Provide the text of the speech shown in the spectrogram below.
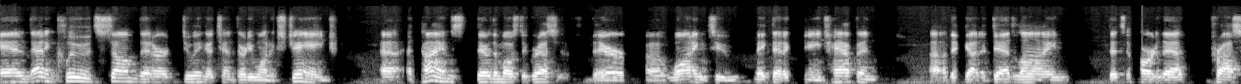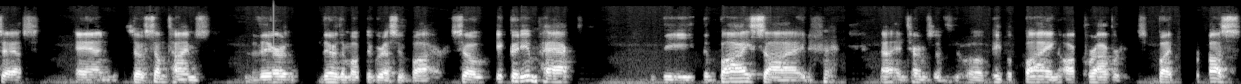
and that includes some that are doing a 1031 exchange. Uh, at times, they're the most aggressive. They're uh, wanting to make that exchange happen. Uh, they've got a deadline that's a part of that process, and so sometimes they're they're the most aggressive buyer. So it could impact the the buy side uh, in terms of people buying our properties. But for us,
